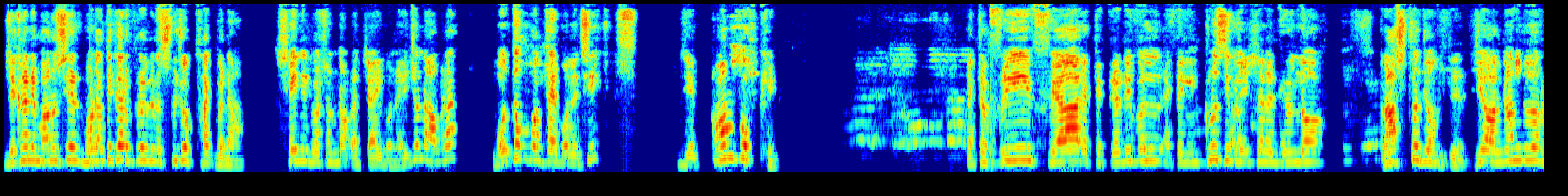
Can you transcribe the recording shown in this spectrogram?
যেখানে মানুষের ভোটাধিকার প্রয়োগের সুযোগ থাকবে না, সেই নির্বাচন তো আমরা চাইব না। এই জন্য আমরা মধ্যম পন্থায় বলেছি যে কমপক্ষে একটা ফ্রি ফেয়ার একটা ক্রেডিবল একটা ইনক্লুসিভ ইলেকশনের জন্য রাষ্ট্রযন্ত্রের যে অর্গানগুলোর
